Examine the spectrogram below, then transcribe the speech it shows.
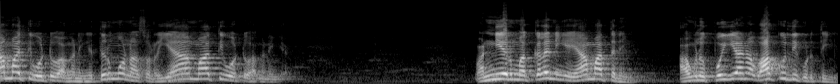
ஏமாற்றி ஓட்டு நீங்கள் திரும்பவும் நான் சொல்கிறேன் ஏமாற்றி ஓட்டு நீங்கள் வன்னியர் மக்களை நீங்கள் ஏமாத்துனீங்க. அவங்களுக்கு பொய்யான வாக்குறுதி கொடுத்தீங்க.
